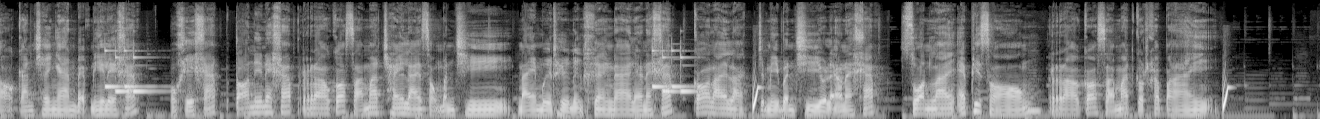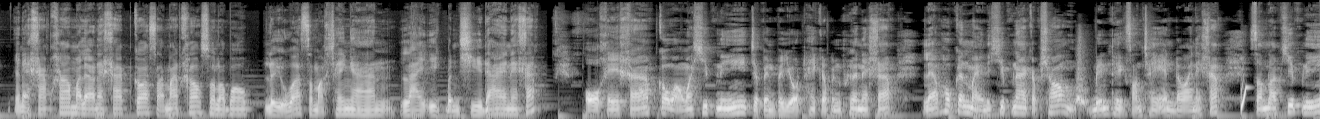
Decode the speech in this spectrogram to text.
ต่อการใช้งานแบบนี้เลยครับโอเคครับ ตอนนี้นะครับเราก็สามารถใช้ไลน์2บัญชี ในมือถือหนึ่งเครื่องได้แล้วนะครับ ก็ไลน์หลักจะมีบัญชีอยู่แล้วนะครับ ส่วนไลน์แอปที่ 2 เราก็สามารถกดเข้าไปเดี๋ยนะครับเข้ามาแล้วนะครับก็สามารถเข้าสู่ระบบหรือว่าสมัครใช้งานไลน์อีกบัญชีได้นะครับ โอเคครับ ก็หวังว่าคลิปนี้จะเป็นประโยชน์ให้กับเพื่อนๆนะครับ แล้วพบกันใหม่ในคลิปหน้ากับช่อง b e n t e c h สอนใช้ Android นะครับสำหรับคลิปนี้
